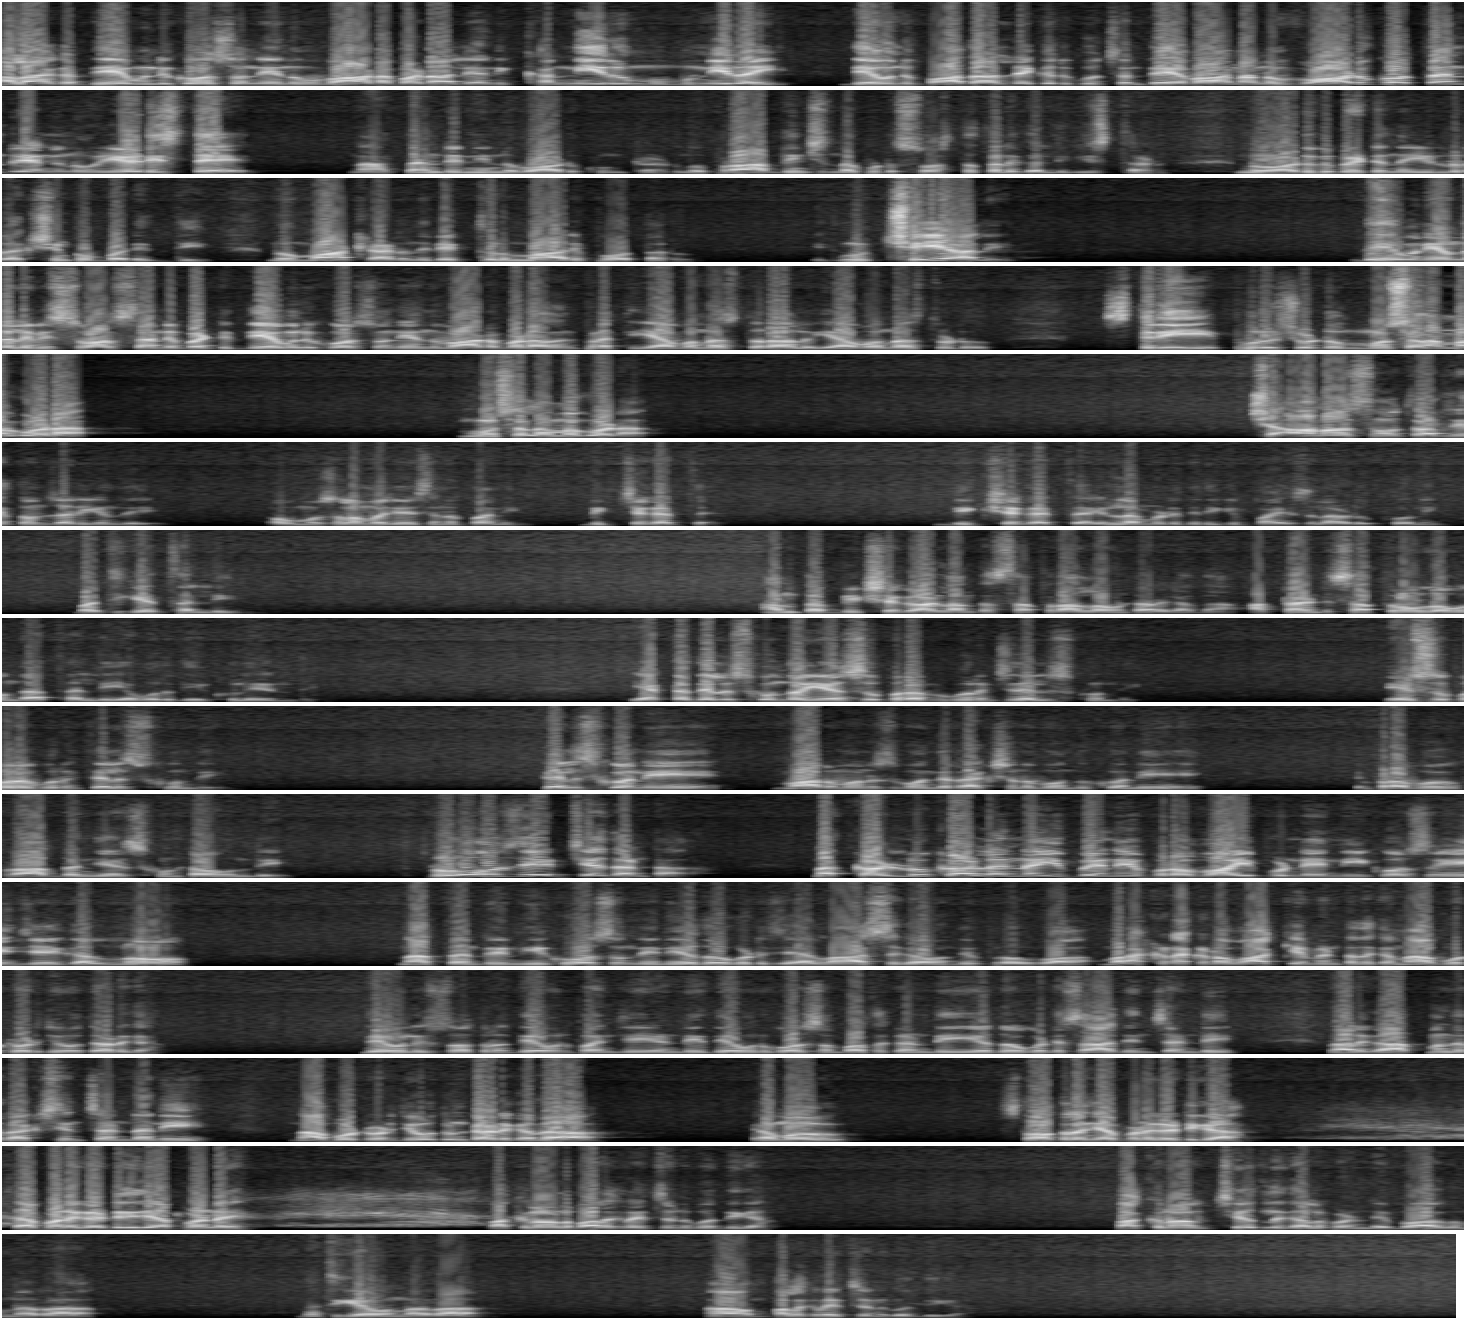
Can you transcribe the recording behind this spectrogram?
అలాగ దేవుని కోసం నేను వాడబడాలి అని కన్నీరు మున్నీరై దేవుని పాదాల దగ్గర కూర్చొని దేవా నన్ను వాడుకో తండ్రి అని నువ్వు ఏడిస్తే నా తండ్రి నిన్ను వాడుకుంటాడు. నువ్వు ప్రార్థించినప్పుడు స్వస్థతలు కలిగిస్తాడు. నువ్వు అడుగుపెట్టిన ఇల్లు రక్షింపబడిద్ది. నువ్వు మాట్లాడిన వ్యక్తులు మారిపోతారు. ఇది నువ్వు చేయాలి దేవుని అందరి విశ్వాసాన్ని బట్టి దేవుని కోసం నేను వాడబడాలని ప్రతి యవనస్తురాలు యవనస్తుడు స్త్రీ పురుషుడు ముసలమ్మ కూడా ముసలమ్మ కూడా. చాలా సంవత్సరాల క్రితం జరిగింది. ఒక ముసలమ్మ చేసిన పని. భిక్షగత్తె భిక్షగత్తె ఇళ్ళమ్మడి తిరిగి పైసలు అడుక్కొని బతికే తల్లి. అంత భిక్షగాళ్ళు అంత సత్రాల్లో ఉంటారు కదా. అట్లాంటి సత్రంలో ఉంది ఆ తల్లి. ఎవరు దిక్కులేంది ఎట్ట తెలుసుకుందో యేసుప్రభు గురించి తెలుసుకుంది. యేసుప్రభు గురించి తెలుసుకుంది. తెలుసుకొని మారు మనసు పొంది రక్షణ పొందుకొని ప్రభువుకి ప్రార్థన చేసుకుంటా ఉంది. రోజు ఏడ్చేదంట. నా కళ్ళు కళ్ళన్నీ అయిపోయినాయి ప్రభా. ఇప్పుడు నేను నీ కోసం ఏం చేయగలను? నా తండ్రి నీ కోసం నేను ఏదో ఒకటి చేయాలని ఆశగా ఉంది ప్రభావ మరి అక్కడక్కడ వాక్యం వింటదిగా? నా బొట్టుడు చెబుతాడుగా? దేవుని స్తోత్రం. దేవుని పని చేయండి దేవుని కోసం బతకండి ఏదో ఒకటి సాధించండి నాలుగు ఆత్మని రక్షించండి అని నా బొట్టుడు చెబుతుంటాడు కదా? ఏమో స్తోత్రం చెప్పండి గట్టిగా. చెప్పండి గట్టిగా చెప్పండి. పక్కన వాళ్ళు బలకరించండి కొద్దిగా. పక్కన వాళ్ళు చేతులు కలపండి. బాగున్నారా? బతికే ఉన్నారా? పలకరించండి కొద్దిగా.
